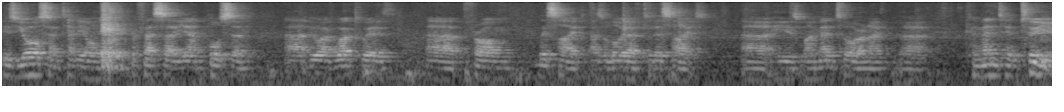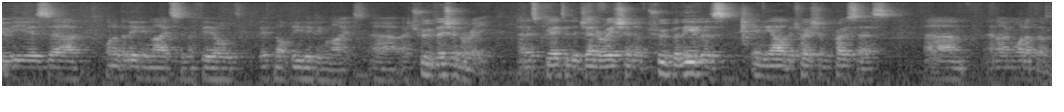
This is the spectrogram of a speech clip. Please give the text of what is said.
is your centennial professor, Jan Paulsson, uh, who I've worked with uh, from this height as a lawyer to this height. Uh, he is my mentor, and I uh, commend him to you. He is uh, one of the leading lights in the field, if not the leading light, uh, a true visionary, and has created a generation of true believers in the arbitration process, um, and I'm one of them.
